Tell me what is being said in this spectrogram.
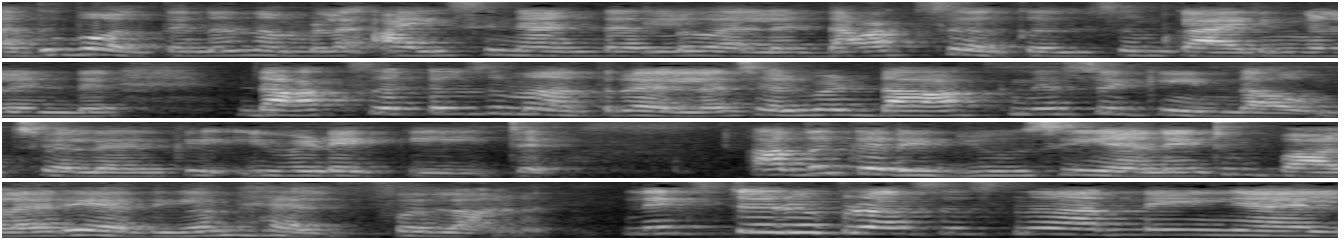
അതുപോലെ തന്നെ നമ്മൾ ഐസിന്റെ അണ്ടറിൽ വല്ല ഡാർക്ക് സർക്കിൾസും കാര്യങ്ങളുണ്ട്. ഡാർക്ക് സർക്കിൾസ് മാത്രമല്ല ചിലപ്പോൾ ഡാർക്ക്നെസ് ഒക്കെ ഉണ്ടാവും ചിലർക്ക് ഇവിടെയൊക്കെ ആയിട്ട്. അതൊക്കെ റെഡ്യൂസ് ചെയ്യാനായിട്ട് വളരെയധികം ഹെൽപ്ഫുൾ ആണ്. നെക്സ്റ്റ് ഒരു പ്രോസസ് എന്ന് പറഞ്ഞു കഴിഞ്ഞാൽ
